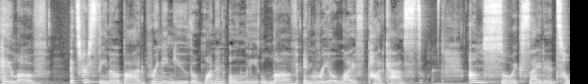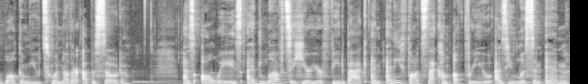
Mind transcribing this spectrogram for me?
Hey, love. It's Christina Abad bringing you the one and only Love in Real Life podcast. I'm so excited to welcome you to another episode. As always, I'd love to hear your feedback and any thoughts that come up for you as you listen in.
